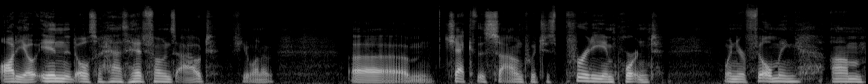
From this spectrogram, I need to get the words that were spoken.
audio in. It also has headphones out if you want to um, check the sound, which is pretty important when you're filming. Um,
